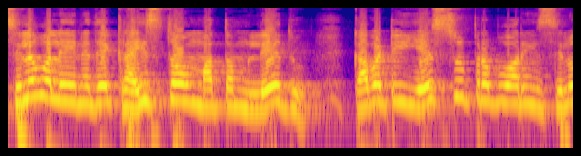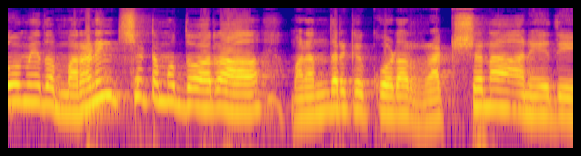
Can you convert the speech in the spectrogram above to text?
సిలువ లేనిదే క్రైస్తవ మతం లేదు. కాబట్టి యేసు ప్రభు వారు ఈ సిలువ మీద మరణించటం ద్వారా మనందరికీ కూడా రక్షణ అనేది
